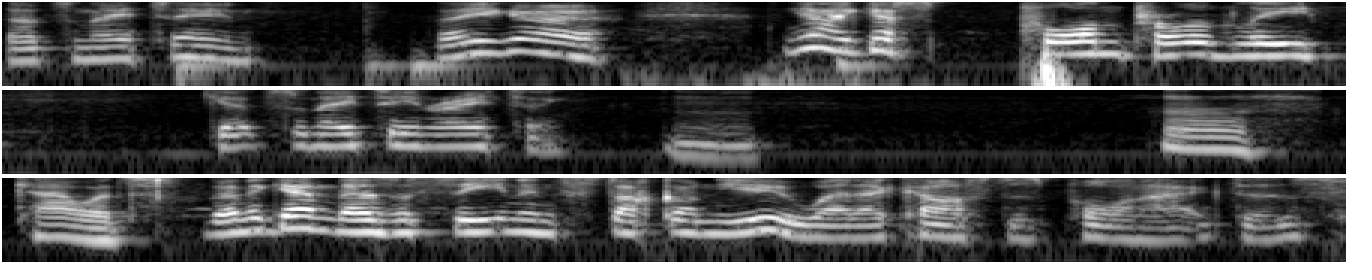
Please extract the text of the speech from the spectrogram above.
that's an 18. There you go. Yeah, I guess porn probably gets an 18 rating. Hmm, cowards. Then again, there's a scene in Stuck on You where they're cast as porn actors,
